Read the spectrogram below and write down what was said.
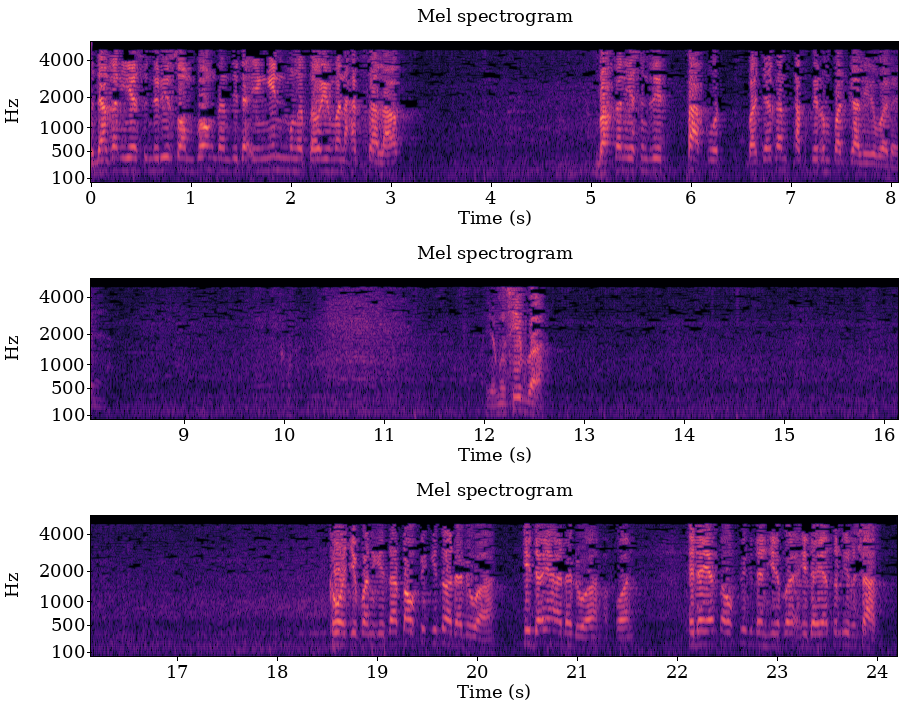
sedangkan ia sendiri sombong dan tidak ingin mengetahui manhaj salaf bahkan ia sendiri takut bacakan takbir empat kali kepadanya. Ya musibah. Kewajiban kita taufik itu ada dua. Hidayah ada dua afwan. Hidayah taufik dan hidayatul irsyad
